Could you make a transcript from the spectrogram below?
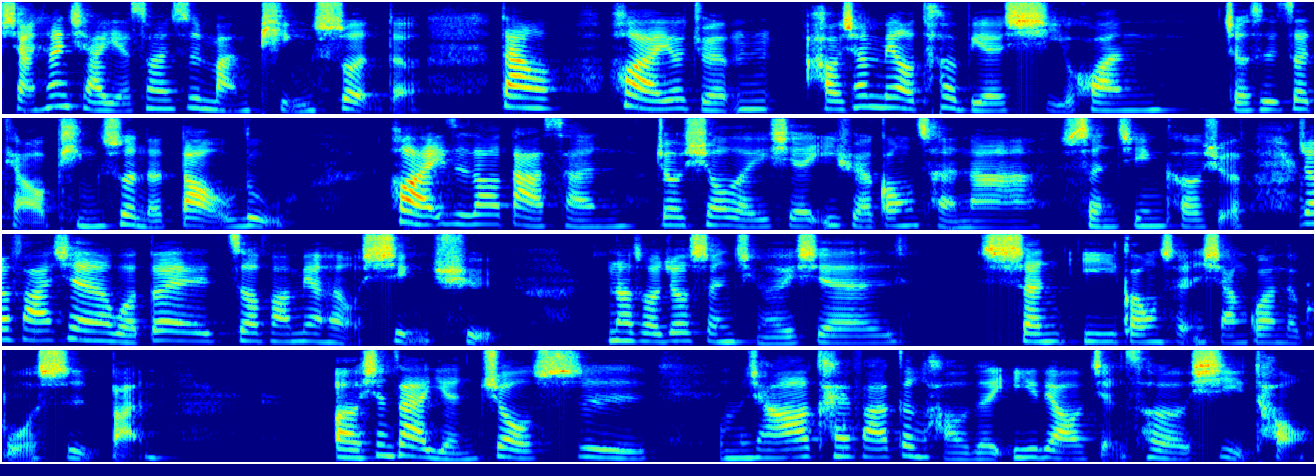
想象起来也算是蛮平顺的。但后来又觉得，嗯，好像没有特别喜欢，就是这条平顺的道路。后来一直到大三，就修了一些医学工程啊、神经科学，就发现我对这方面很有兴趣。那时候就申请了一些生医工程相关的博士班。呃，现在研究是我们想要开发更好的医疗检测系统，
